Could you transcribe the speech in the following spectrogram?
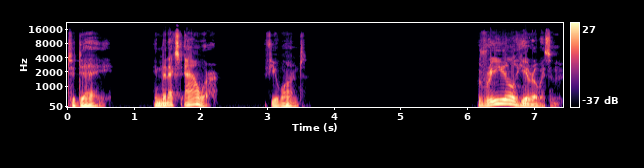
today, in the next hour, if you want. Real heroism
